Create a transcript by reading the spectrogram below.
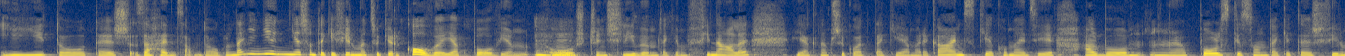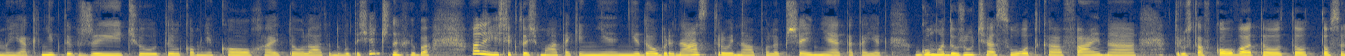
I to też zachęcam do oglądania. Nie, nie są takie filmy cukierkowe, jak powiem, o szczęśliwym takim finale, jak na przykład takie amerykańskie komedie, albo mm, polskie są takie też filmy jak Nigdy w życiu, Tylko mnie kochaj, to lata 2000 chyba, ale jeśli ktoś ma taki nie, niedobry nastrój na polepszenie, taka jak guma do rzucia, słodka, fajna, truskawkowa, to, to, to, są,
